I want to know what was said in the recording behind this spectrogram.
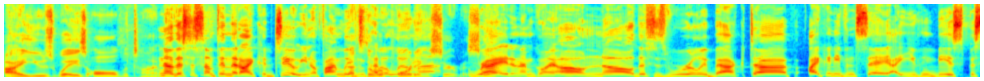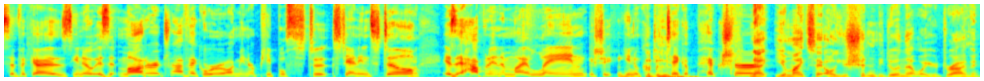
I use Waze all the time. no, this is something that I could do. You know, if I'm leaving That's the Petaluma, reporting service, yeah. right? And I'm going, oh no, this is really backed up. I can even say you can be as specific as, you know, is it moderate traffic, or I mean, are people st- standing still? Is it happening in my lane? You know, could you take a picture? Now, you might say, oh, you shouldn't be doing that while you're driving.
